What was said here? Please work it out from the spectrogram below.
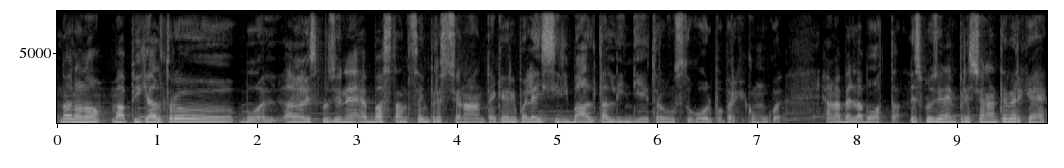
No, no, no, ma più che altro boh, allora, l'esplosione è abbastanza impressionante, anche poi lei si ribalta all'indietro con sto colpo perché comunque è una bella botta. L'esplosione è impressionante perché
